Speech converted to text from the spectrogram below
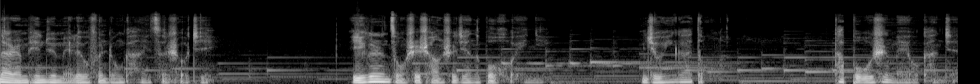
代人平均每六分钟看一次手机。一个人总是长时间的不回你，你就应该懂了，他不是没有看见，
